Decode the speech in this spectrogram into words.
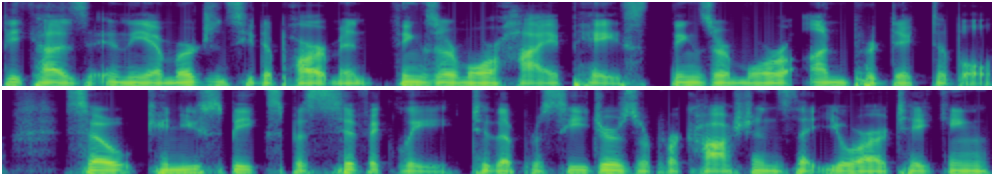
because in the emergency department, things are more high paced, things are more unpredictable. So, can you speak specifically to the procedures or precautions that you are taking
